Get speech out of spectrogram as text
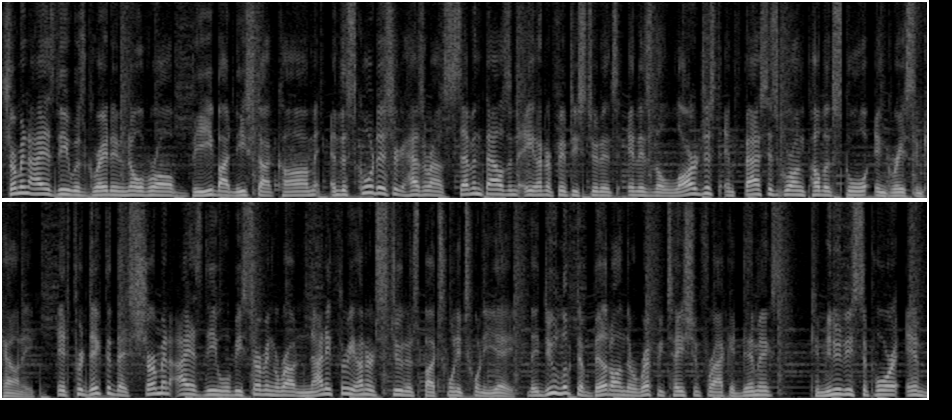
Sherman ISD was graded an overall B by Niche.com, and the school district has around 7,850 students and is the largest and fastest growing public school in Grayson County. It's predicted that Sherman ISD will be serving around 9,300 students by 2028. They do look to build on their reputation for academics, community support, and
